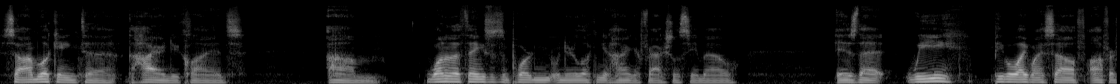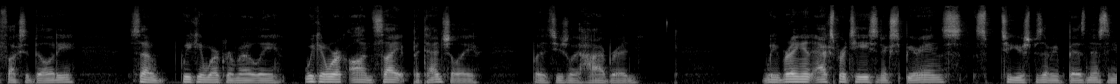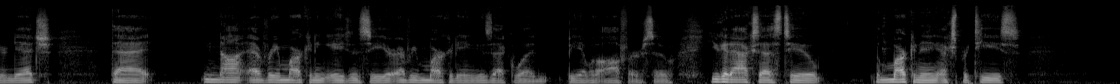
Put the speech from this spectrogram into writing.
So I'm looking to, to hire new clients. Um, one of the things that's important when you're looking at hiring a fractional CMO is that we people like myself offer flexibility. So we can work remotely. We can work on site potentially but it's usually hybrid. We bring in expertise and experience to your specific business and your niche that not every marketing agency or every marketing exec would be able to offer. So you get access to the marketing expertise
